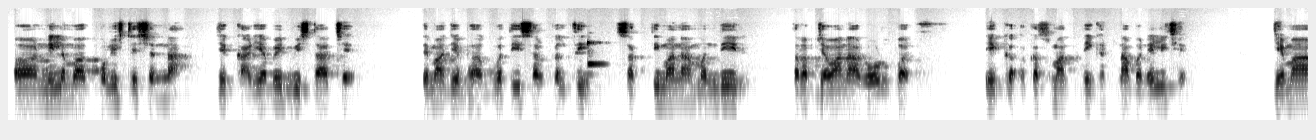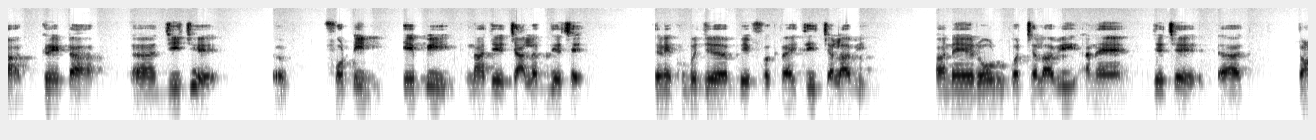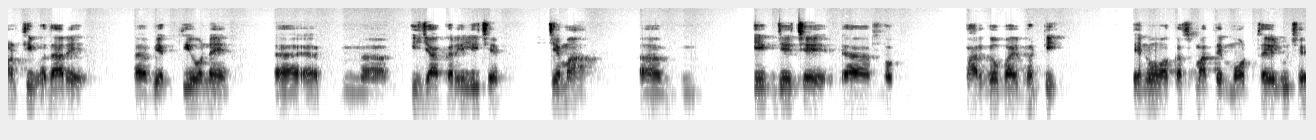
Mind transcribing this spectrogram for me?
નીલમબાગ પોલીસ સ્ટેશનના જે કાળિયાબેટ વિસ્તાર છે, તેમાં જે ભગવતી સર્કલથી શક્તિમાના મંદિર તરફ જવાના રોડ ઉપર એક અકસ્માતની ઘટના બનેલી છે. જેમાં ક્રેટા જીજે ફોર્ટીન એપી ના જે ચાલક જે છે, તેણે ખૂબ જ બેફકરાઈથી ચલાવી અને રોડ ઉપર ચલાવી અને જે છે ત્રણથી વધારે વ્યક્તિઓને ઈજા કરેલી છે. જેમાં એક જે છે ભાર્ગવભાઈ ભટ્ટી, તેનું અકસ્માતે મોત થયેલું છે.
